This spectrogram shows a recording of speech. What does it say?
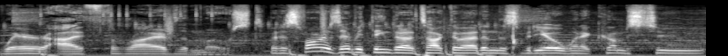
where I thrive the most. But as far as everything that I talked about in this video, when it comes to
